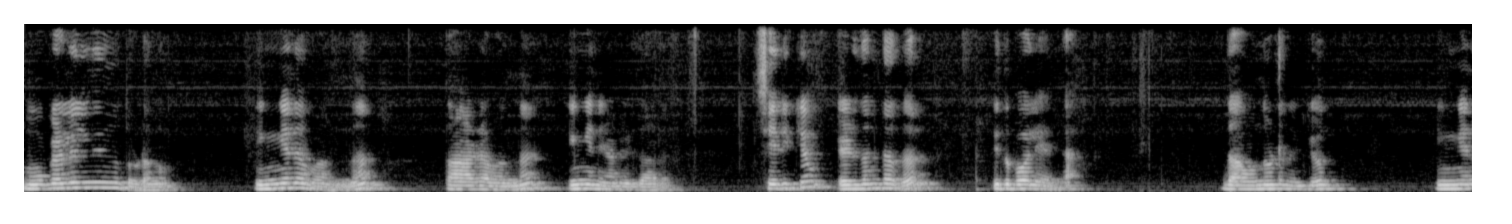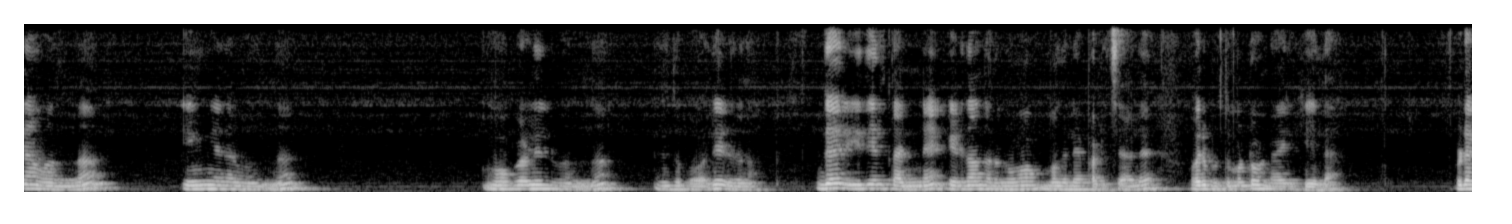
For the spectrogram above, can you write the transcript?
മുകളിൽ നിന്ന് തുടങ്ങും. ഇങ്ങനെ വന്ന് താഴെ വന്ന് ഇങ്ങനെയാണ് എഴുതാറ്. ശരിക്കും എഴുതേണ്ടത് ഇതുപോലെയല്ല. ഇതാ ഒന്നുകൊണ്ട് നിൽക്കൂ ഇങ്ങനെ വന്ന് ഇങ്ങനെ വന്ന് മുകളിൽ വന്ന് ഇതുപോലെ എഴുതണം. ഇതേ രീതിയിൽ തന്നെ എഴുതാൻ തുടങ്ങുമ്പോൾ മുതലേ പഠിച്ചാൽ ഒരു ബുദ്ധിമുട്ടും ഉണ്ടായിരിക്കില്ല ഇവിടെ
